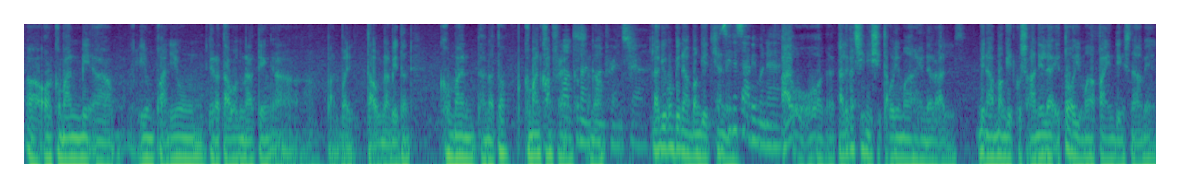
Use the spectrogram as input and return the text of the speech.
uh, or command uh, yung pan yung tinatawag nating uh, paano ba tawag namin doon command ano to command conference Command ano? conference, yeah. lagi kong binabanggit yan eh. Sinasabi mo na. ay oo talaga sinisita ko yung mga general binabanggit ko sa kanila ito yung mga findings namin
